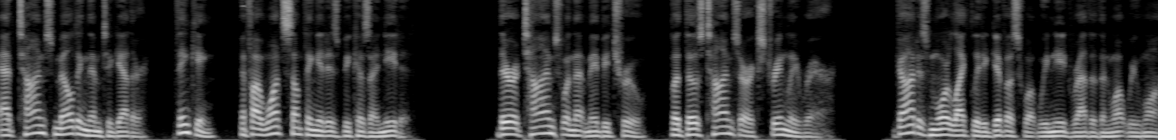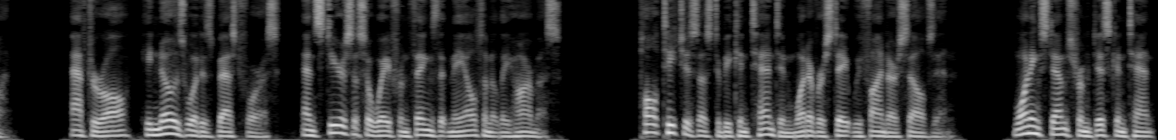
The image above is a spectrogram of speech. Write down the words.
at times melding them together, thinking, if I want something, it is because I need it. There are times when that may be true, but those times are extremely rare. God is more likely to give us what we need rather than what we want. After all, He knows what is best for us, and steers us away from things that may ultimately harm us. Paul teaches us to be content in whatever state we find ourselves in. Wanting stems from discontent,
